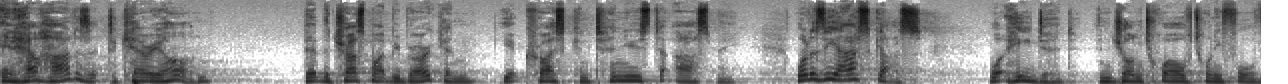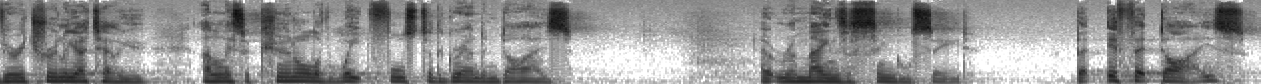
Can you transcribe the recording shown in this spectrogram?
And how hard is it to carry on that the trust might be broken, yet Christ continues to ask me? What does he ask us? What he did in John 12, 24. Very truly I tell you, unless a kernel of wheat falls to the ground and dies, it remains a single seed. But if it dies,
